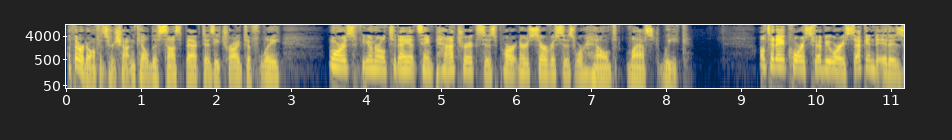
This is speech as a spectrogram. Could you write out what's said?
A third officer shot and killed the suspect as he tried to flee. Mora's funeral today at St. Patrick's. His partner's services were held last week. Well, today, of course, February 2nd, it is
